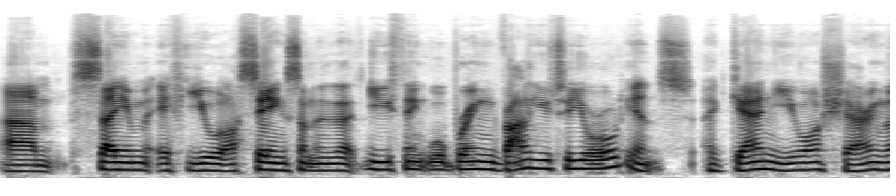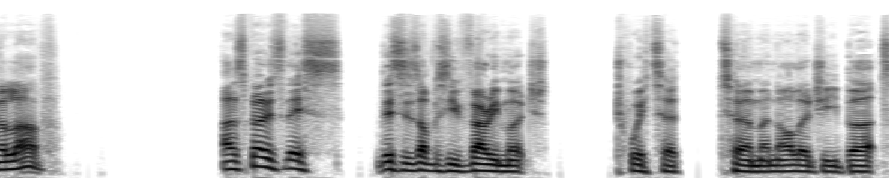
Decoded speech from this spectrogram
Um, same if you are seeing something that you think will bring value to your audience. Again, you are sharing the love. I suppose this this is obviously very much Twitter terminology, but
